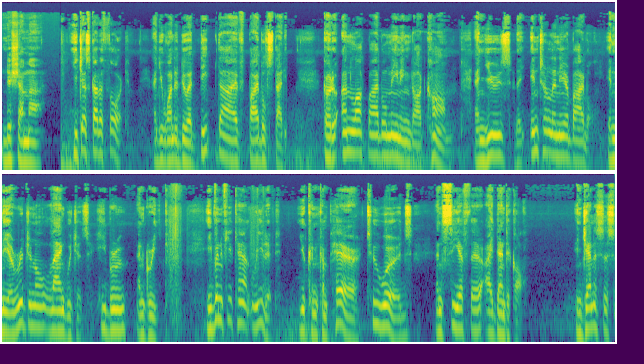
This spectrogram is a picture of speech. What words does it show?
neshama. You just got a thought and you want to do a deep dive Bible study. Go to unlockbiblemeaning.com and use the interlinear Bible in the original languages, Hebrew and Greek. Even if you can't read it, you can compare two words and see if they're identical. In Genesis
